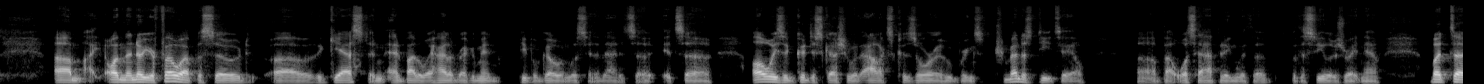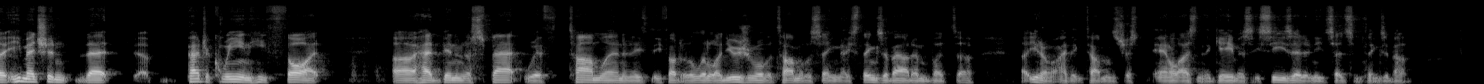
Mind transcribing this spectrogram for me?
Um, I, on the Know Your Foe episode, uh, the guest and and by the way, I highly recommend people go and listen to that. It's a it's a always a good discussion with Alex Kozora, who brings tremendous detail uh, about what's happening with the with the Steelers right now. But uh, he mentioned that uh, Patrick Queen, he thought uh, had been in a spat with Tomlin, and he, he, thought it a little unusual that Tomlin was saying nice things about him. But uh, uh, you know, I think Tomlin's just analyzing the game as he sees it, and he'd said some things about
